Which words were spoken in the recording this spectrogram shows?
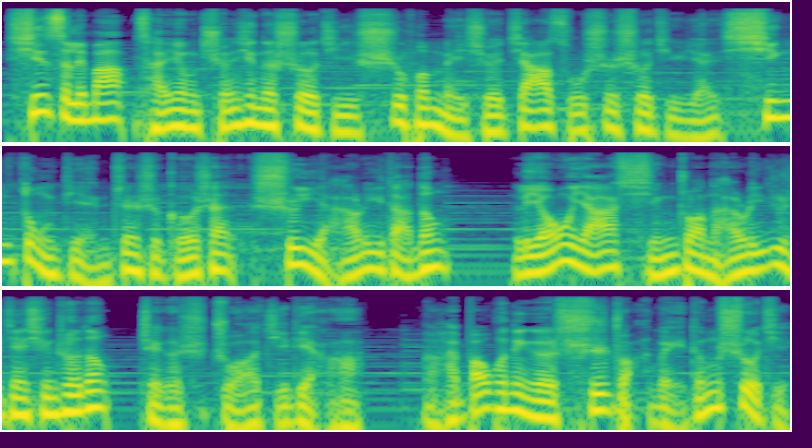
新四零八采用全新的设计，失魂美学家族式设计语言，星动点阵式格栅，狮眼 LED 大灯，獠牙形状的 LED 日间行车灯，这个是主要几点啊？啊，还包括那个狮爪尾灯设计，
